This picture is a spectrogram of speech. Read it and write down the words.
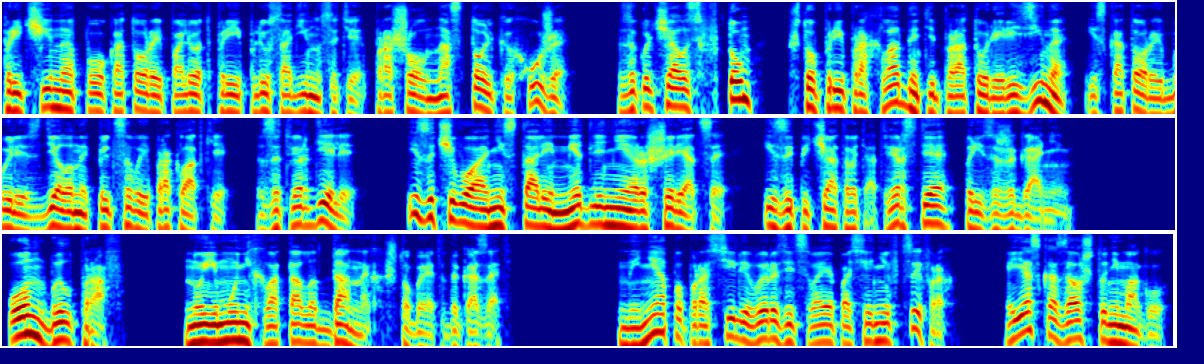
причина, по которой полет при плюс 11 прошел настолько хуже, заключалась в том, что при прохладной температуре резина, из которой были сделаны кольцевые прокладки, затвердели, из-за чего они стали медленнее расширяться и запечатывать отверстия при зажигании. Он был прав но ему не хватало данных, чтобы это доказать. Меня попросили выразить свои опасения в цифрах, и я сказал, что не могу,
